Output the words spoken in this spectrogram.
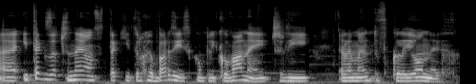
E, I tak zaczynając od takiej trochę bardziej skomplikowanej, czyli elementów klejonych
